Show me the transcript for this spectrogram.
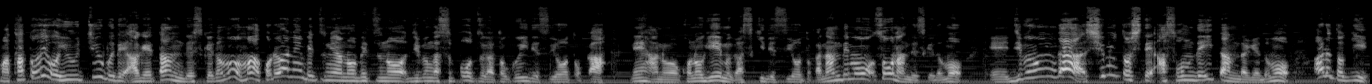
まあ、例えを YouTube で上げたんですけども、まあ、これはね、別にあの、別の自分がスポーツが得意ですよとか、ね、あの、このゲームが好きですよとか、何でもそうなんですけども、えー、自分が趣味として遊んでいたんだけども、ある時、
